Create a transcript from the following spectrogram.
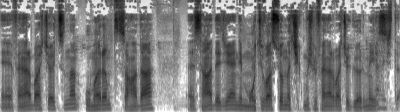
E, Fenerbahçe açısından umarım sahada e, sadece yani motivasyonla çıkmış bir Fenerbahçe görmeyiz. Yani işte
